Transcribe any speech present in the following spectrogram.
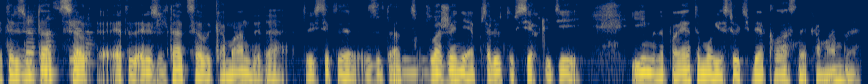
Это результат, цел, это результат целой команды, да. То есть это результат mm-hmm. вложения абсолютно всех людей. И именно поэтому, если у тебя классная команда,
